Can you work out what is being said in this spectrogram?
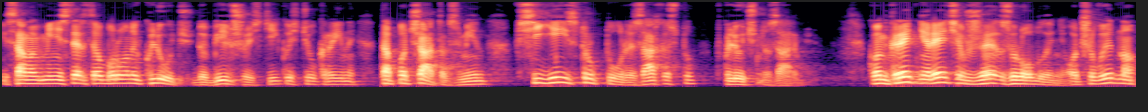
І саме в Міністерстві оборони ключ до більшої стійкості України та початок змін всієї структури захисту, включно з армією. Конкретні речі вже зроблені. Очевидно,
